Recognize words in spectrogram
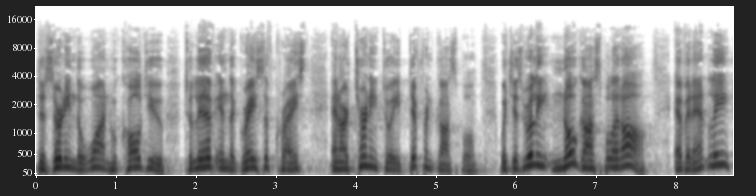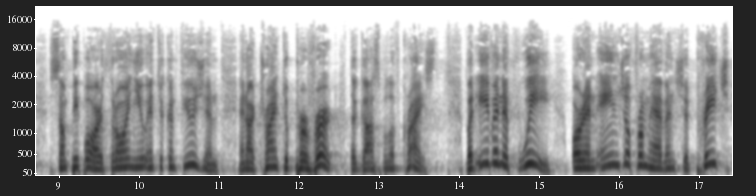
deserting the one who called you to live in the grace of Christ and are turning to a different gospel, which is really no gospel at all. Evidently, some people are throwing you into confusion and are trying to pervert the gospel of Christ. But even if we or an angel from heaven should preach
